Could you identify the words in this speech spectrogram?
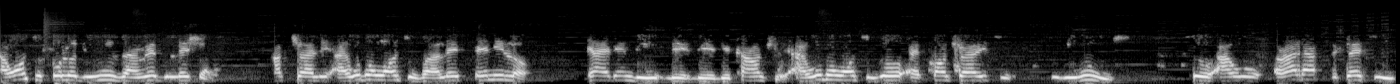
I want to follow the rules and regulations. Actually, I wouldn't want to violate any law guiding the, the, the, the country. I wouldn't want to go uh, contrary to, to the rules. So I will rather prefer to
